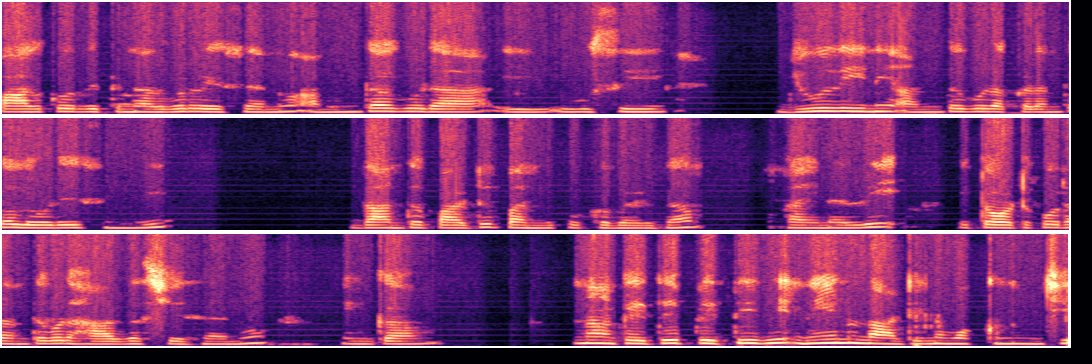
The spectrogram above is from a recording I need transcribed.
పాలకూర విత్తనాలు కూడా వేశాను అంతా కూడా ఈ ఊసి జూలీని అంతా కూడా అక్కడంతా లోడేసింది. దాంతోపాటు పందికొక్క పెడదాం. ఫైనల్లీ ఈ తోటకూర అంతా కూడా హార్వెస్ట్ చేశాను. ఇంకా నాకైతే ప్రతిదీ నేను నాటిన మొక్క నుంచి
